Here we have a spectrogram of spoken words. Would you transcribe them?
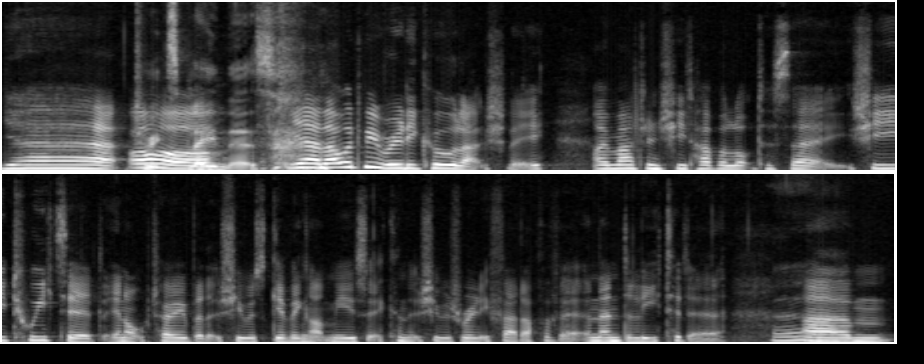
Yeah. To explain this. yeah, that would be really cool actually. I imagine she'd have a lot to say. She tweeted in October that she was giving up music and that she was really fed up of it and then deleted it. Ah. Um,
